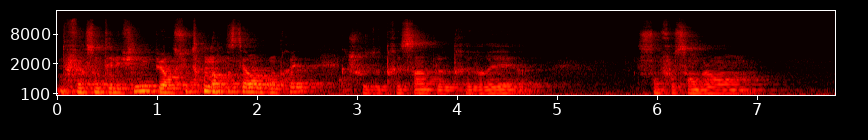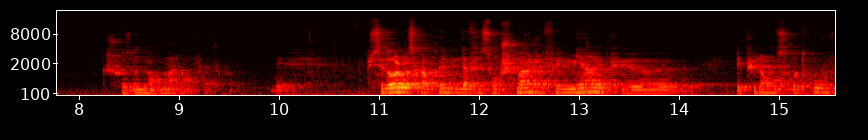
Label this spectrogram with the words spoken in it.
de faire son téléfilm. Puis ensuite, on s'est rencontrés. Quelque chose de très simple, très vrai, euh, sans faux semblant, quelque chose de normal en fait. Puis c'est drôle parce qu'après, il a fait son chemin, j'ai fait le mien, et puis. Et puis là, on se retrouve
